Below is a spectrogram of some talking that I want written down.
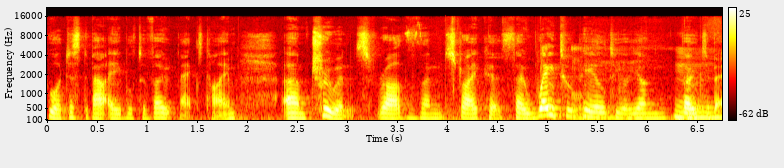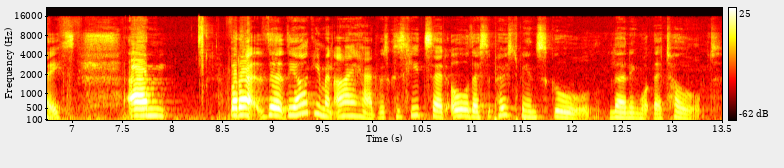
who are just about able to vote next time um, truants rather than strikers. So way to appeal to your young mm. voter base. Um, but I, the, the argument I had was because he'd said, oh, they're supposed to be in school learning what they're told.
